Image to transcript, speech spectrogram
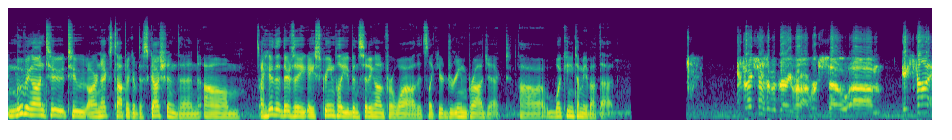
moving on to to our next topic of discussion, then. Um, I hear that there's a, a screenplay you've been sitting on for a while. That's like your dream project. Uh, what can you tell me about that? Confessions of a Grave Robber. So um, it's not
